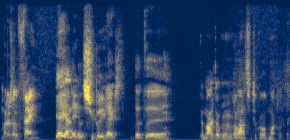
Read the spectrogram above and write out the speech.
Maar dat is ook fijn. Ja, ja, nee, dat is super relaxed. Dat, eh, Dat maakt ook een relatie natuurlijk wel wat makkelijker.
